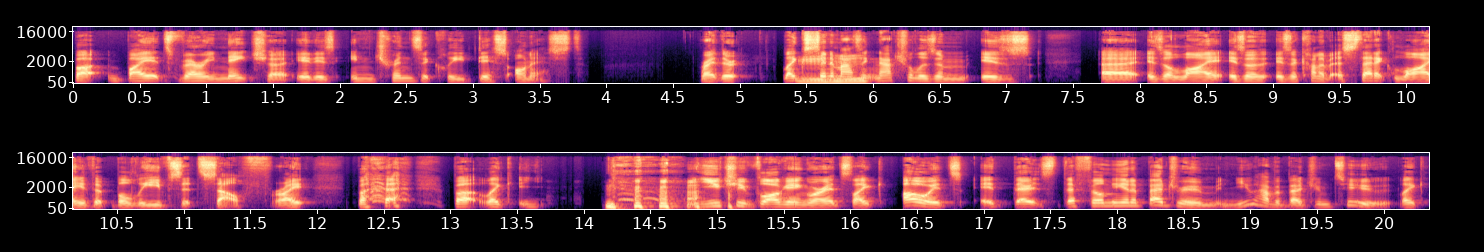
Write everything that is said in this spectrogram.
But by its very nature, it is intrinsically dishonest, right? There, like mm-hmm. cinematic naturalism is uh, is a lie, is a is a kind of aesthetic lie that believes itself, right? But but like YouTube vlogging where it's like, oh, it's it they're filming in a bedroom and you have a bedroom too. Like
